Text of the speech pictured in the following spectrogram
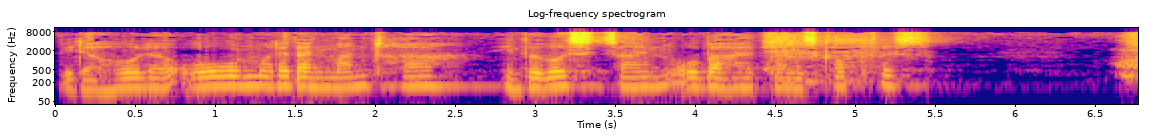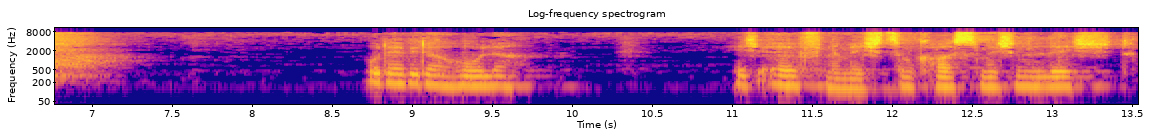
Wiederhole Om oder dein Mantra im Bewusstsein oberhalb deines Kopfes oder wiederhole, ich öffne mich zum kosmischen Licht.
